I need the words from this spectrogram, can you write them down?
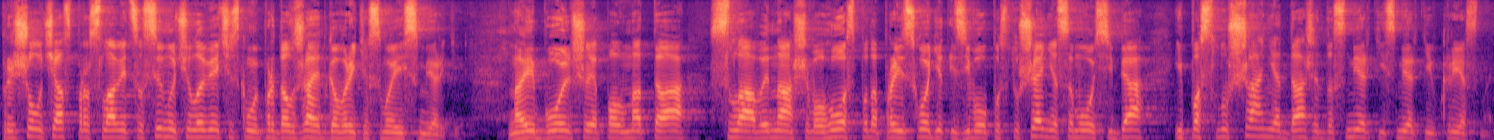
пришел час прославиться Сыну Человеческому и продолжает говорить о своей смерти. Наибольшая полнота славы нашего Господа происходит из Его опустошения самого себя и послушания даже до смерти и смерти в крестной.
